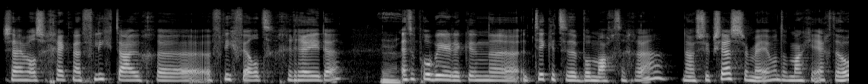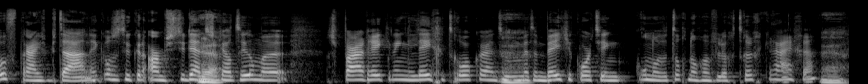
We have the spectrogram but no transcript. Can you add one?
Zijn we als een gek naar het vliegtuig, eh, vliegveld gereden. Ja. En toen probeerde ik een, eh, een ticket te bemachtigen. Nou, succes ermee, want dan mag je echt de hoofdprijs betalen. Ik was natuurlijk een arme student, Ja. dus ik had heel mijn spaarrekening leeggetrokken. En toen Ja. met een beetje korting konden we toch nog een vlucht terugkrijgen Ja.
